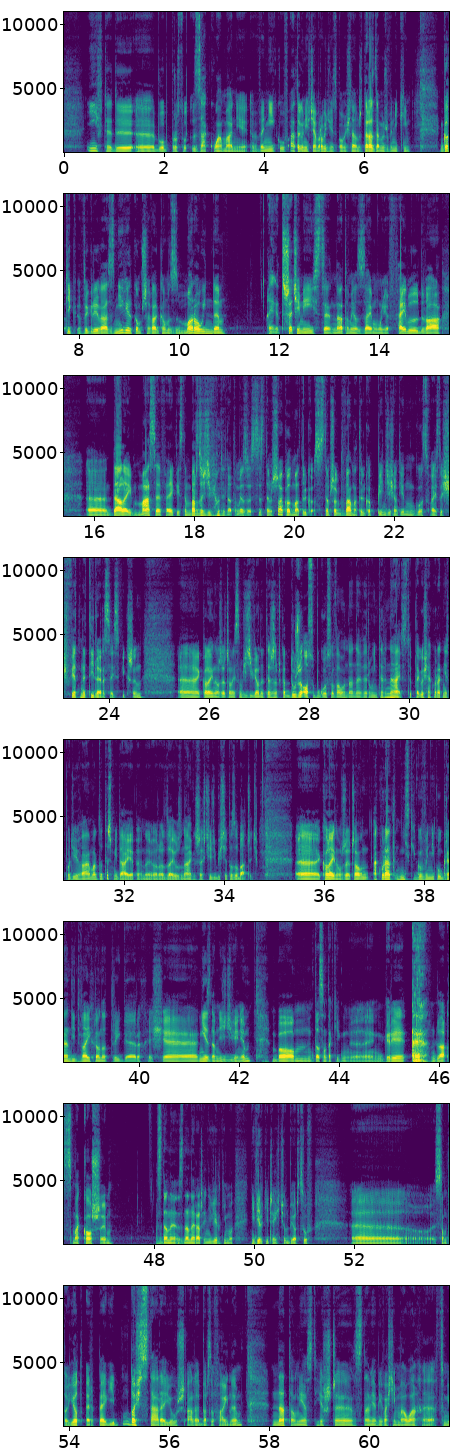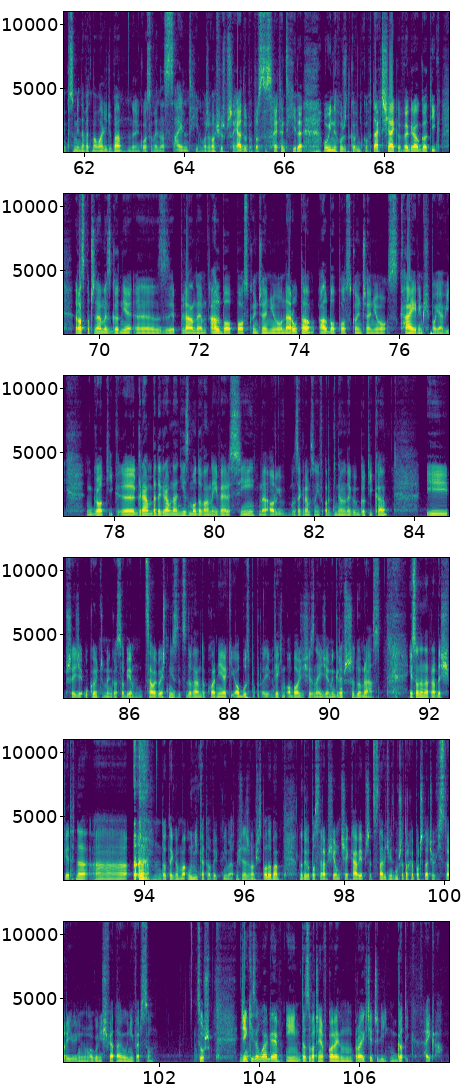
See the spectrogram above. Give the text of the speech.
i wtedy e, byłoby po prostu zakłamanie wyników, a tego nie chciałem robić, więc pomyślałem, że teraz dam już wyniki. Gothic wygrywa z niewielką przewagą z Morrowindem. E, Trzecie miejsce natomiast zajmuje Fable 2. E, Dalej Mass Effect. Jestem bardzo zdziwiony natomiast, że System Shock ma tylko, System Shock 2 ma tylko 51 głosów, a jest to świetny tiller science fiction. E, Kolejną rzeczą jestem zdziwiony też, że na przykład dużo osób głosowało na Neverwinter Nights. Tego się akurat nie spodziewałem, ale to też mi daje pewnego rodzaju znak, że chcielibyście to zobaczyć. E, Kolejną rzeczą, akurat niskiego wyniku Grandi 2 i Chrono Trigger się nie jest dla mnie zdziwieniem, bo mm, to są takie e, gry dla smakoszy, znane, znane raczej niewielkim, niewielkiej części odbiorców. Eee, Są to JRPG, dość stare już, ale bardzo fajne. Natomiast jeszcze zastanawia mnie właśnie mała, e, w sumie, w sumie nawet mała liczba e, głosowań na Silent Hill. Może wam się już przejadły po prostu Silent Hill u innych użytkowników. Tak czy siak wygrał Gothic. Rozpoczynamy zgodnie e, z planem albo po skończeniu Naruto, albo po skończeniu Skyrim się pojawi Gothic. Gram, będę grał na niezmodowanej wersji, na zagram sobie w oryginalnego Gotika i przejdzie, ukończymy go sobie całego. Jeszcze nie zdecydowałem dokładnie, jaki obóz, w jakim obozie się znajdziemy. Grę przeszedłem raz. Jest ona naprawdę świetna, a do tego ma unikatowy klimat. Myślę, że Wam się spodoba. Do tego postaram się ją ciekawie przedstawić, więc muszę trochę poczytać o historii ogólnie świata i uniwersum. Cóż, dzięki za uwagę i do zobaczenia w kolejnym projekcie, czyli Gothic. Hejka!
